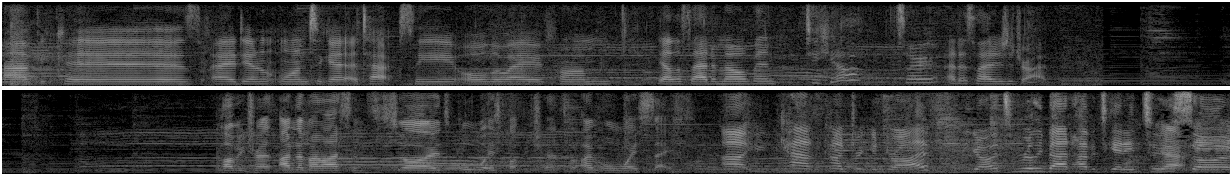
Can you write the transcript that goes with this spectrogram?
Uh, because I didn't want to get a taxi all the way from the other side of Melbourne to here, so I decided to drive. public transport under my license, so it's always public transport. I'm always safe. Uh, you can't, can't drink and drive. You know, it's a really bad habit to get into. Yeah. So,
